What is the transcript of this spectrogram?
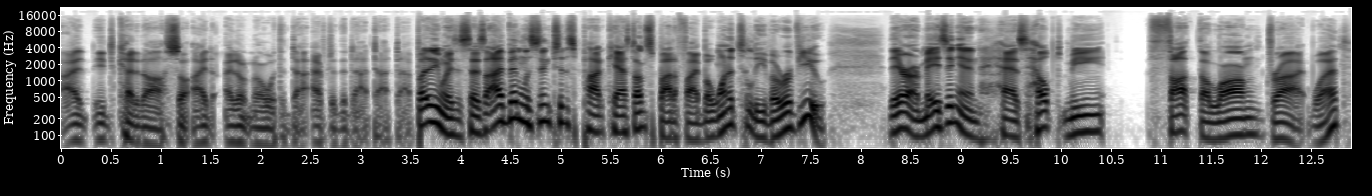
I it cut it off, so I, I don't know what the dot after the dot dot dot. But anyways, it says I've been listening to this podcast on Spotify, but wanted to leave a review. They are amazing and has helped me thought the long drive. What?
